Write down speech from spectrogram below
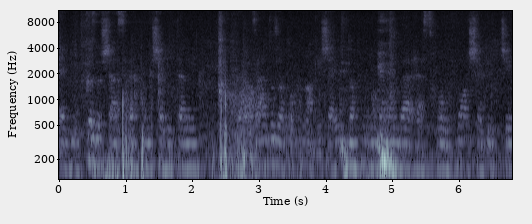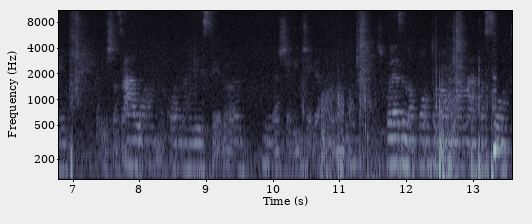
együtt, közösen szeretnénk segíteni az áldozatoknak, és eljutatni minden emberhez, hogy van segítség, és az állam, a kormány részéről minden segítséget adunk. És akkor ezen a ponton adnám át a szót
